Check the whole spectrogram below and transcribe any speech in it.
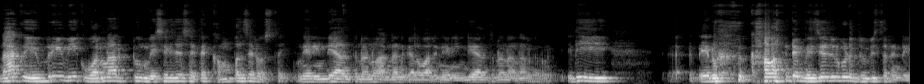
నాకు every week one or two messages అయితే కంపల్సరీ వస్తాయి. నేను ఇండియా వెళ్తున్నాను అన్నాను కలవాలి. నేను ఇండియా వెళ్తున్నాను అన్నాను కలవాలి. ఇది నేను కావాలంటే మెసేజ్లు కూడా చూపిస్తానండి.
